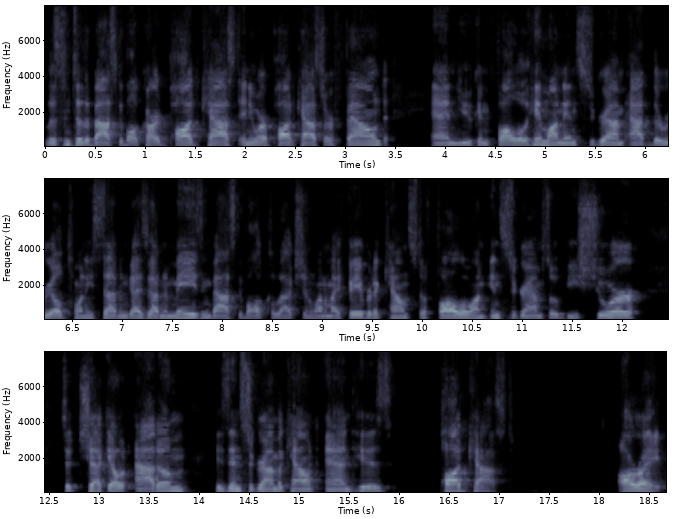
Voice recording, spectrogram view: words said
Listen to the Basketball Card podcast anywhere podcasts are found. And you can follow him on Instagram at the Real 27. Guys, got an amazing basketball collection. One of my favorite accounts to follow on Instagram. So be sure to check out Adam, his Instagram account, and his podcast. All right.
